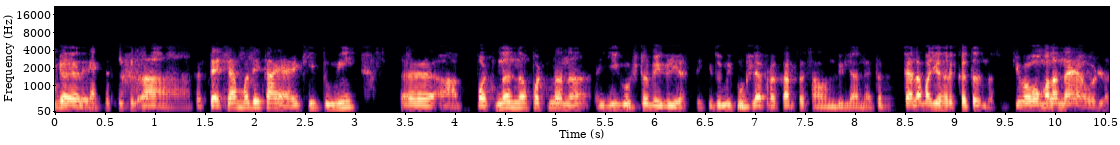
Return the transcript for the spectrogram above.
प्रतिक्रिया. हा तर त्याच्यामध्ये काय आहे की तुम्ही पटणं न पटणं ना ही गोष्ट वेगळी असते की तुम्ही कुठल्या प्रकारचा साऊंड दिला नाही तर त्याला माझी हरकतच नसेल की बाबा मला नाही आवडलं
